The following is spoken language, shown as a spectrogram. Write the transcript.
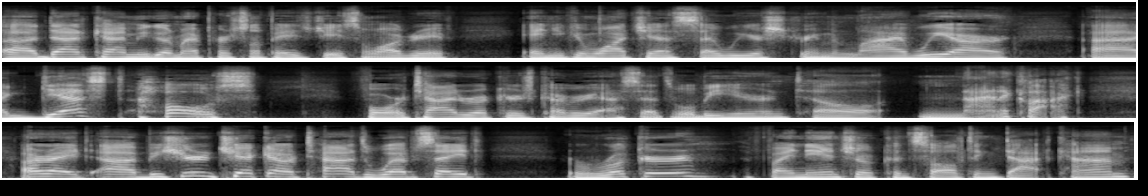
uh, dot com, you go to my personal page, Jason Walgrave, and you can watch us. Uh, we are streaming live. We are uh, guest hosts for Todd Rooker's Cover Your Assets. We'll be here until nine o'clock. All right. Uh, be sure to check out Todd's website, rookerfinancialconsulting.com.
